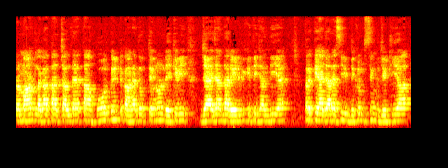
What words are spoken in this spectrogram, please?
ਰਿਮਾਂਡ ਲਗਾਤਾਰ ਚੱਲਦਾ ਹੈ, ਤਾਂ ਹੋਰ ਕਈ ਟਿਕਾਣਿਆਂ ਦੇ ਉੱਤੇ ਉਹਨਾਂ ਨੂੰ ਲੈ ਕੇ ਵੀ ਜਾਇਆ ਜਾਂਦਾ ਰੇਡ ਵੀ ਕੀਤੀ ਜਾਂਦੀ ਹੈ। ਪਰ ਕਿਹਾ ਜਾ ਰਿਹਾ ਸੀ, ਵਿਕਰਮ ਸਿੰਘ ਮਜੀਠੀਆ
